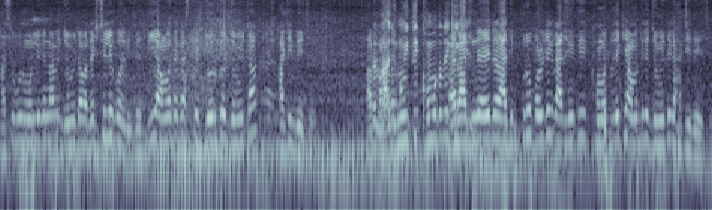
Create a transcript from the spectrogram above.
হাসিপুর মল্লিকের নামে জমিটা আবার রেজিস্ট্রি করে দিয়েছে। দিয়ে আমাদের কাছ থেকে জোর করে জমিটা হাঁটিয়ে দিয়েছে। আর রাজনৈতিক ক্ষমতা দেখি রাজনী- এটা রাজ- পুরো পলিটিক রাজনীতির ক্ষমতা দেখে আমাদেরকে জমি থেকে হাঁটিয়ে দিয়েছে।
